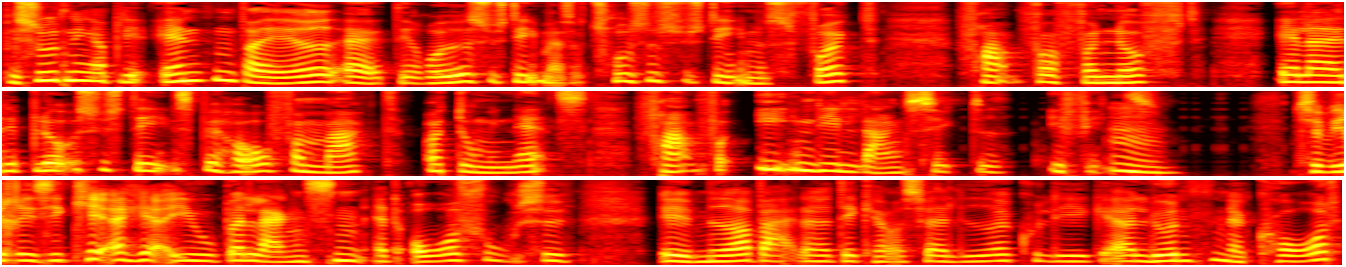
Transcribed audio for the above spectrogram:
Beslutninger bliver enten drevet af det røde system, altså trusselsystemets frygt, frem for fornuft, eller af det blå systems behov for magt og dominans, frem for egentlig langsigtet effekt. Mm. Så vi risikerer her i ubalancen at overfuse øh, medarbejdere, det kan også være lederkollegaer, lunden er kort,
